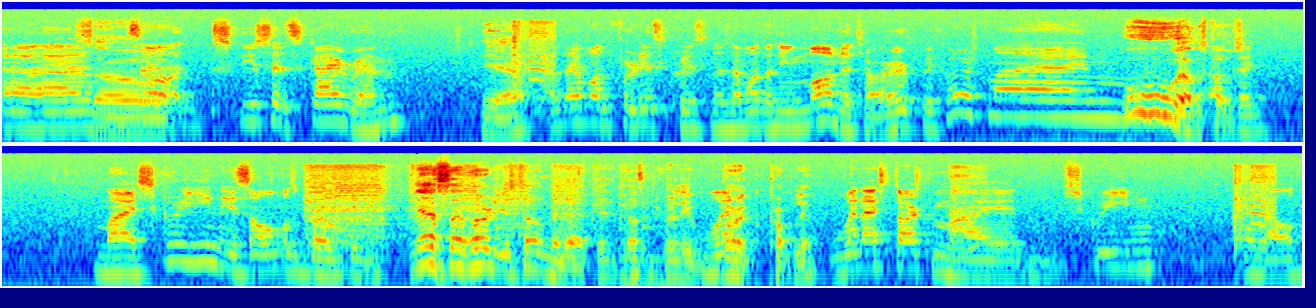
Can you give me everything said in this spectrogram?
Um, So- so, you said Skyrim. Yeah. What I want for this Christmas, I want a new monitor because my Ooh, that was oh, close. good. My screen is almost broken. Yes, I've heard you tell me that. It doesn't really When- work properly. When I start my screen, oh well,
